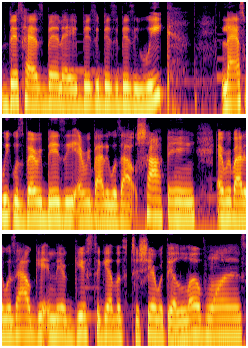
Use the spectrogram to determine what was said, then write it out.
This has been a busy, busy, busy week. Last week was very busy. Everybody was out shopping. Everybody was out getting their gifts together to share with their loved ones.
